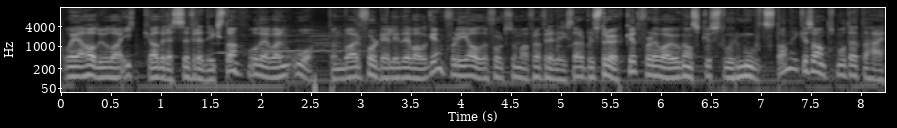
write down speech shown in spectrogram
Og jeg hadde jo da ikke adresse Fredrikstad, og det var en åpenbar fordel i det valget. Fordi alle folk som var fra Fredrikstad ble strøket, for det var jo ganske stor motstand ikke sant, mot dette her.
